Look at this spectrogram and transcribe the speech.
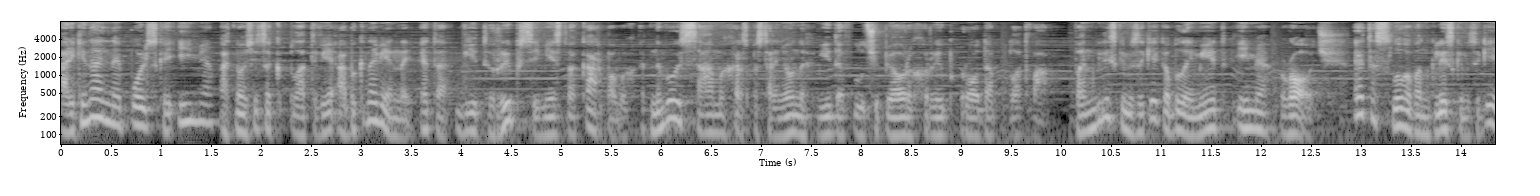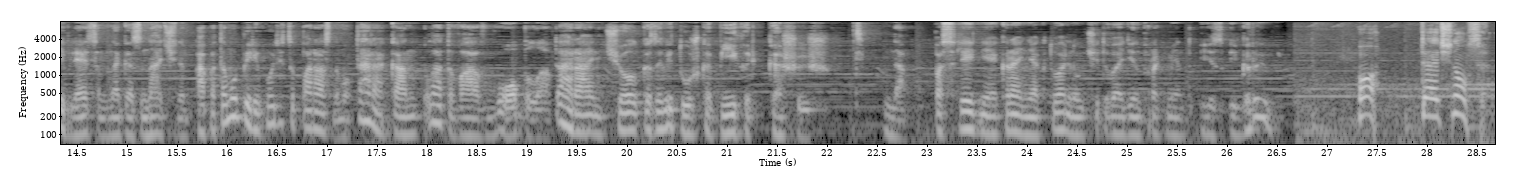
Оригинальное польское имя относится к плотве обыкновенной. Это вид рыб семейства карповых, одного из самых распространенных видов лучеперых рыб рода плотва. В английском языке кобыла имеет имя Roach. Это слово в английском языке является многозначным, а потому переводится по-разному. Таракан, плотва, вобла, тарань, челка, завитушка, пикарь, гашиш. Да, последнее крайне актуально, учитывая один фрагмент из игры. О, ты очнулся.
